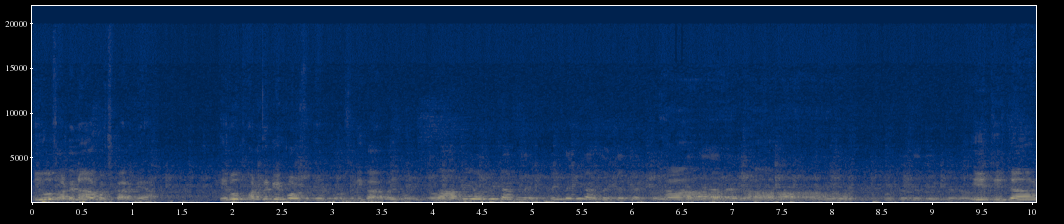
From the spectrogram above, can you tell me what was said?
ਵੀ ਉਹ ਸਾਡੇ ਨਾਲ ਕੁਝ ਕਰ ਗਿਆ। ਫਿਰ ਉਹ ਫੜਨਗੇ ਪੁਲਿਸ ਦੇ ਪੁਲਿਸ ਦੀ ਕਾਰਵਾਈ ਹੋਣੀ ਉਹ ਆਪ ਹੀ ਉਹ ਵੀ ਕਰਦੇ ਪਹਿਲਾਂ ਹੀ ਕਰ ਦਿੰਦੇ ਚੈੱਕ ਹਾਂ, ਹਾਂ, ਹਾਂ, ਇਹ ਚੀਜ਼ਾਂ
